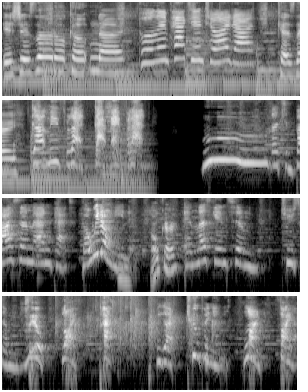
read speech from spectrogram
It's just little Colt and I, Pulling packs until I die. cause they Got me for life. Got me for life. woo. Let's buy some Madden packs, but we don't need it. Okay. And let's get into to some real life packs. We got two paninis, one fire.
